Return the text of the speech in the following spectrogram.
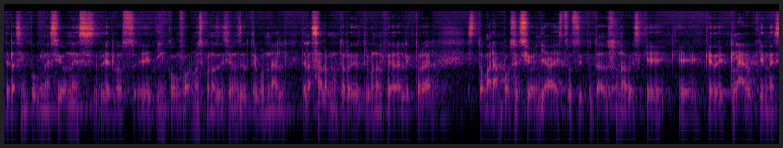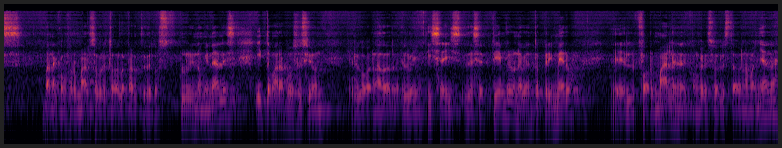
de las impugnaciones de los eh, inconformes con las decisiones del Tribunal, de la Sala Monterrey del Tribunal Federal Electoral. Tomarán posesión ya estos diputados una vez que, que quede claro quiénes van a conformar sobre todo la parte de los plurinominales y tomará posesión el gobernador el 26 de septiembre, un evento primero, el formal en el Congreso del Estado en la mañana,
